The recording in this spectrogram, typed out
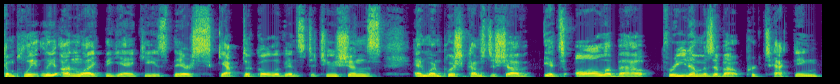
completely unlike the Yankees. They're skeptical of institutions. And when push comes to shove, it's all about freedom is about protecting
